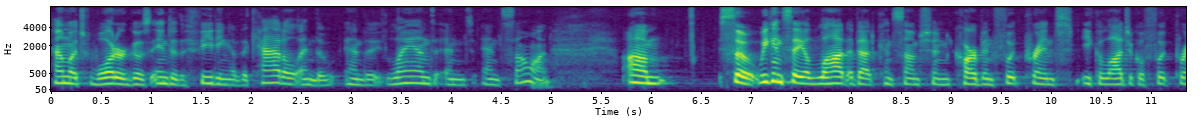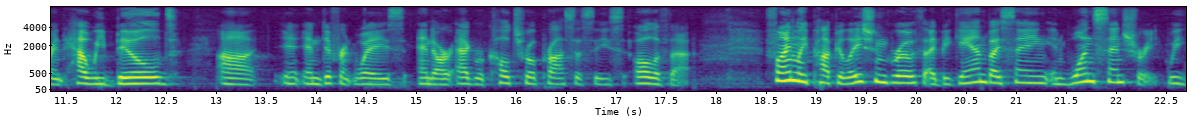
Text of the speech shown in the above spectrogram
how much water goes into the feeding of the cattle and the, and the land and, and so on. Um, so we can say a lot about consumption, carbon footprint, ecological footprint, how we build uh, in, in, different ways, and our agricultural processes, all of that. Finally, population growth. I began by saying in one century, we,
